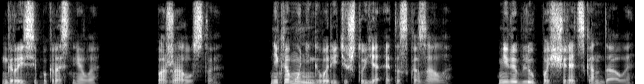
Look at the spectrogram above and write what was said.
Грейси покраснела. «Пожалуйста, никому не говорите, что я это сказала. Не люблю поощрять скандалы».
